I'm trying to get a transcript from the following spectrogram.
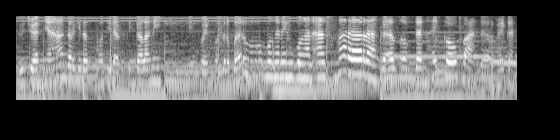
Tujuannya agar kita semua tidak ketinggalan nih info-info terbaru mengenai hubungan asmara Rangga Asob dan Heiko van der Vegan.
